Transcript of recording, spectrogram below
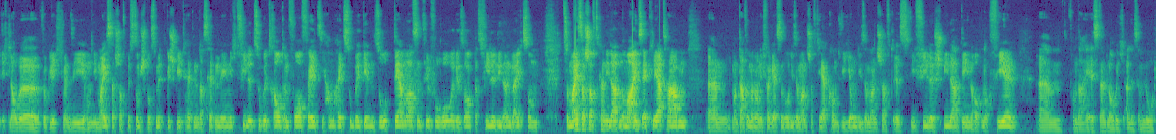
ich glaube wirklich, wenn sie um die Meisterschaft bis zum Schluss mitgespielt hätten, das hätten denen nicht viele zugetraut im Vorfeld. Sie haben halt zu Beginn so dermaßen für Furore gesorgt, dass viele die dann gleich zum, zum Meisterschaftskandidaten Nummer 1 erklärt haben. Ähm, man darf immer noch nicht vergessen, wo diese Mannschaft herkommt, wie jung diese Mannschaft ist, wie viele Spieler denen auch noch fehlen. Ähm, von daher ist da, glaube ich, alles im Lot.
